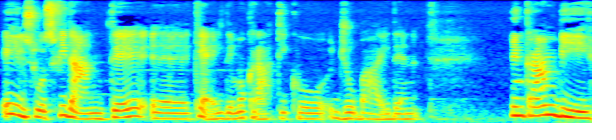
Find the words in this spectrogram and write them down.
e il suo sfidante, eh, che è il democratico Joe Biden. Entrambi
